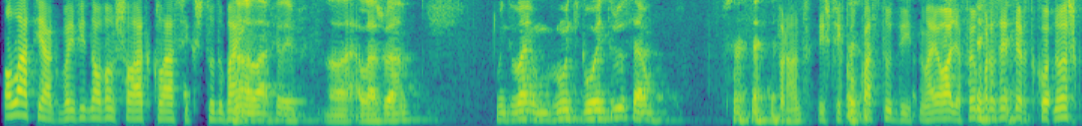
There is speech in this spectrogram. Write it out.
Olá, Tiago, bem-vindo ao Vamos Falar de Clássicos, tudo bem? Olá, Filipe. Olá, olá, João. Muito bem, muito boa introdução. Pronto, isto ficou quase tudo dito, não é? Olha, foi um prazer ter-te connosco.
